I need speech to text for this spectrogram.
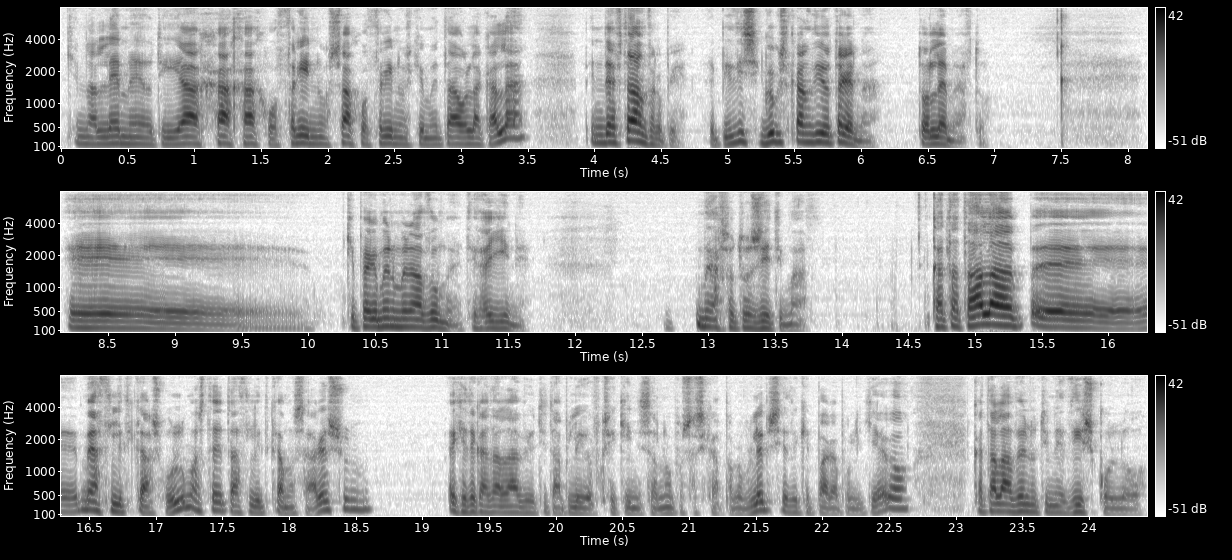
και να λέμε ότι αχ, αχ, αχ, ο θρήνος, αχ, ο θρήνος και μετά όλα καλά. 57 άνθρωποι, επειδή συγκρούστηκαν δύο τρένα. Το λέμε αυτό. Ε, και περιμένουμε να δούμε τι θα γίνει με αυτό το ζήτημα. Κατά τα άλλα, ε, με αθλητικά ασχολούμαστε, τα αθλητικά μας αρέσουν. Έχετε καταλάβει ότι τα playoff ξεκίνησαν όπως σας είχα προβλέψει εδώ και πάρα πολύ καιρό. Καταλαβαίνω ότι είναι δύσκολο.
